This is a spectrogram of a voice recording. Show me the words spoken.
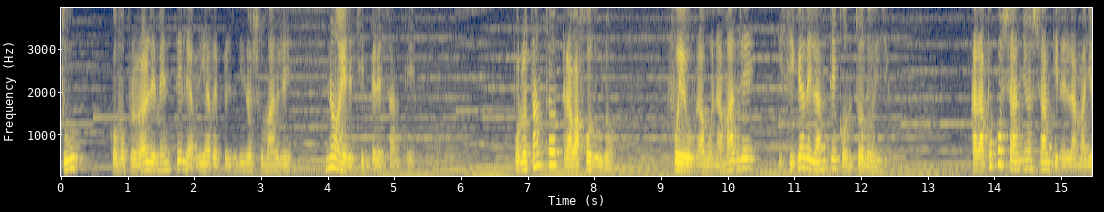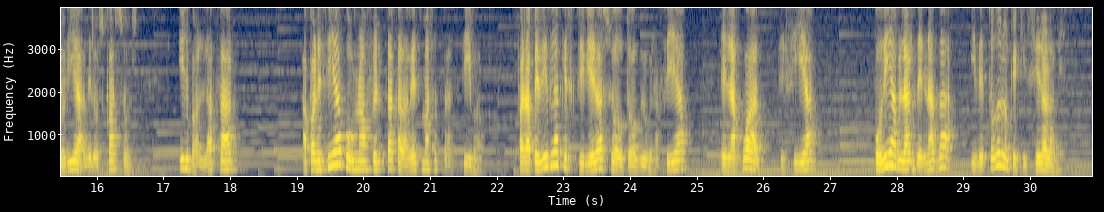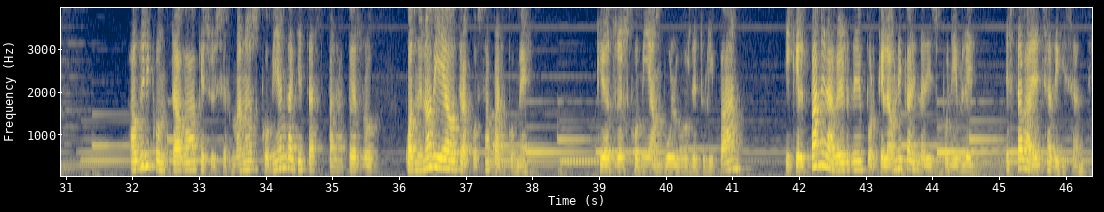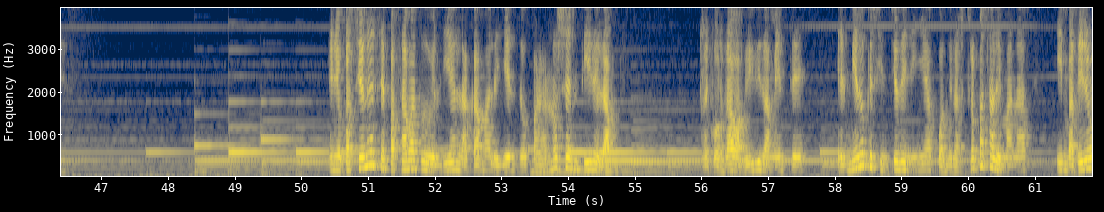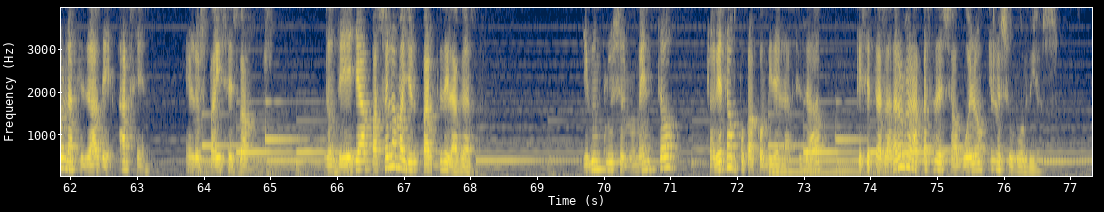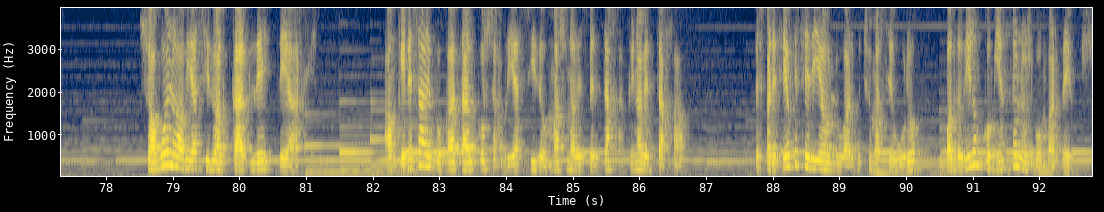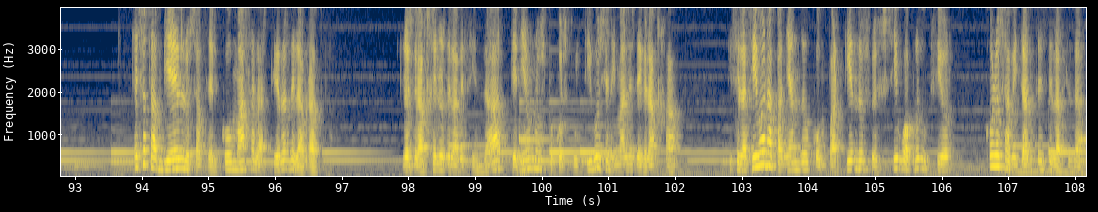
Tú como probablemente le habría reprendido su madre, no eres interesante. Por lo tanto, trabajó duro, fue una buena madre y siguió adelante con todo ello. Cada pocos años alguien, en la mayoría de los casos, Irvan Lazar, aparecía con una oferta cada vez más atractiva para pedirle que escribiera su autobiografía en la cual, decía, podía hablar de nada y de todo lo que quisiera a la vez. Audrey contaba que sus hermanos comían galletas para perro cuando no había otra cosa para comer, que otros comían bulbos de tulipán y que el pan era verde porque la única harina disponible estaba hecha de guisantes. En ocasiones se pasaba todo el día en la cama leyendo para no sentir el hambre. Recordaba vívidamente el miedo que sintió de niña cuando las tropas alemanas invadieron la ciudad de Argen, en los Países Bajos, donde ella pasó la mayor parte de la guerra. Llegó incluso el momento que había tan poca comida en la ciudad que se trasladaron a la casa de su abuelo en los suburbios. Su abuelo había sido alcalde de Argen. Aunque en esa época tal cosa habría sido más una desventaja que una ventaja, les pareció que sería un lugar mucho más seguro cuando dieron comienzo los bombardeos. Eso también los acercó más a las tierras de labranza. Los granjeros de la vecindad tenían unos pocos cultivos y animales de granja y se las iban apañando compartiendo su exigua producción con los habitantes de la ciudad.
